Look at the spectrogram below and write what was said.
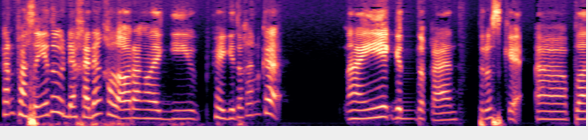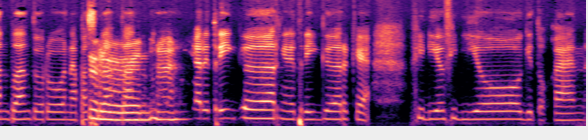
kan fasenya tuh udah kadang kalau orang lagi kayak gitu kan kak naik gitu kan terus kayak eh, pelan-pelan turun napas pelan-pelan Turun. Nah. nyari trigger nyari trigger kayak video-video gitu kan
